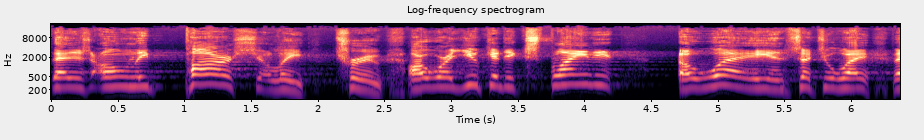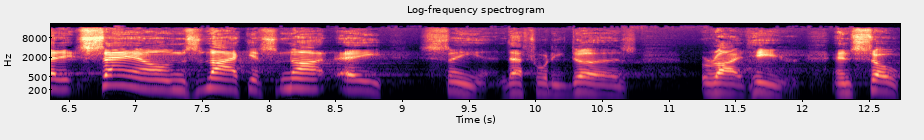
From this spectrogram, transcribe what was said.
that is only partially true, or where you can explain it away in such a way that it sounds like it's not a sin. That's what he does right here. And so,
